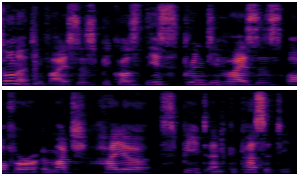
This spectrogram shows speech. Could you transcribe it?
toner devices because these print devices offer a much higher speed and capacity.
